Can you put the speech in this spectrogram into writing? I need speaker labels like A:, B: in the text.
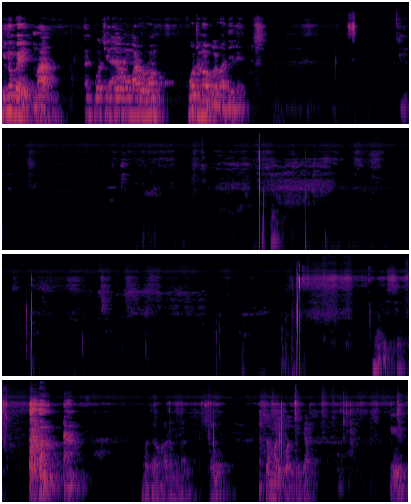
A: વિનુભાઈ.
B: હા.
A: અને પછી કલમો મારો રોંગ ખોટ ન પડવા દે લે
C: વધારો કાઢો મુકાવી મારી પહોંચી જા
B: એક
